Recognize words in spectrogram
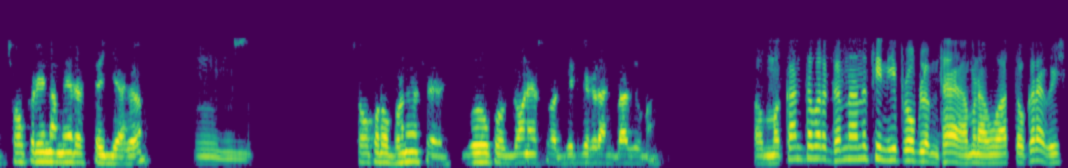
છોકરીના મેરેજ થઈ ગયા છે. હમ. છોકરો ભણે છે ગુરુકુળ દોણેશ્વર ગીરગઢડાની બાજુમાં. મકાન તમારા ઘરના નથી ને એ પ્રોબ્લેમ થાય. હમણાં હું વાત તો કરાવીશ.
